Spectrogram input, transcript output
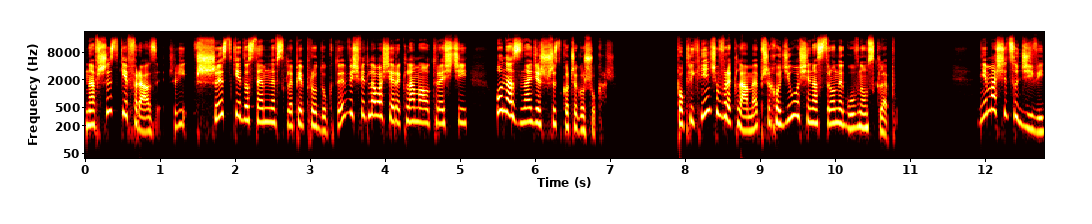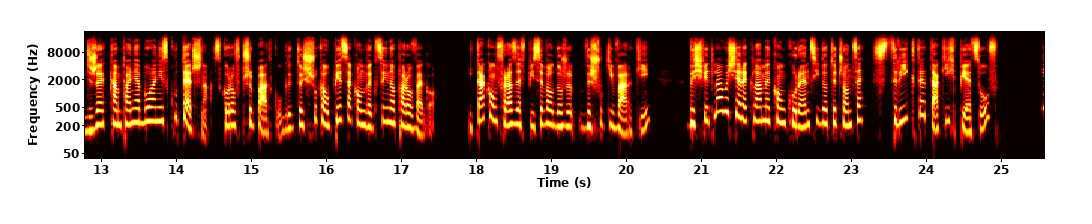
Na wszystkie frazy, czyli wszystkie dostępne w sklepie produkty, wyświetlała się reklama o treści: U nas znajdziesz wszystko, czego szukasz. Po kliknięciu w reklamę przechodziło się na stronę główną sklepu. Nie ma się co dziwić, że kampania była nieskuteczna, skoro w przypadku, gdy ktoś szukał pieca konwekcyjno-parowego i taką frazę wpisywał do wyszukiwarki, wyświetlały się reklamy konkurencji dotyczące stricte takich pieców i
